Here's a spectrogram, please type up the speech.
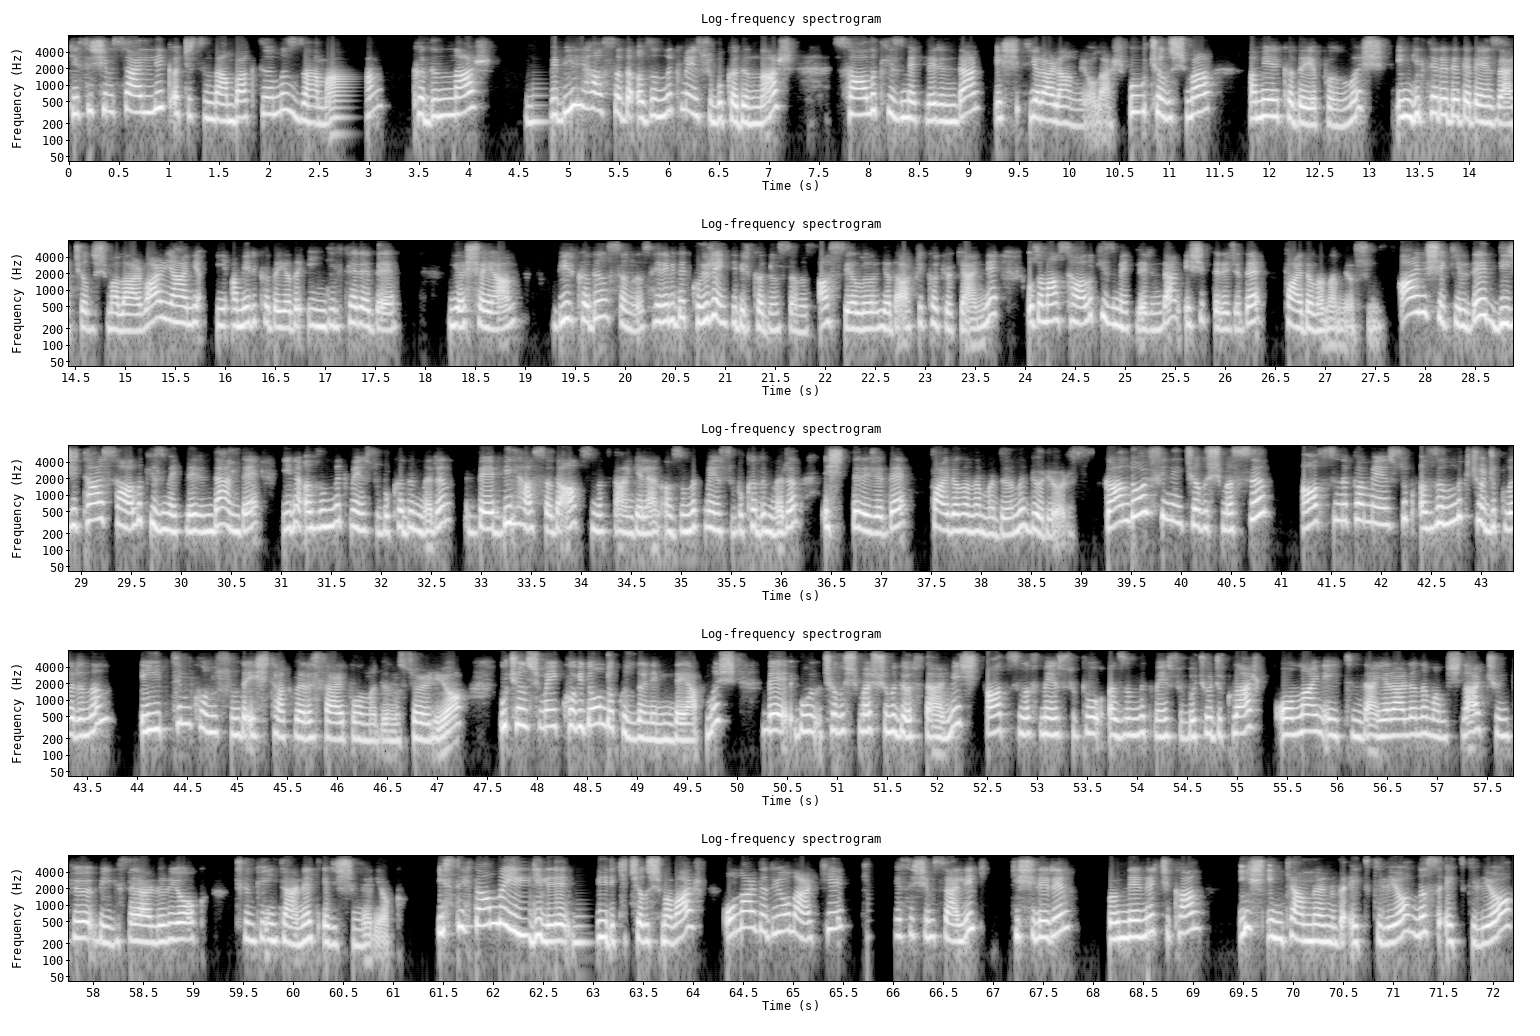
kesişimsellik açısından baktığımız zaman kadınlar ve bilhassa da azınlık mensubu kadınlar sağlık hizmetlerinden eşit yararlanmıyorlar. Bu çalışma Amerika'da yapılmış. İngiltere'de de benzer çalışmalar var. Yani Amerika'da ya da İngiltere'de yaşayan bir kadınsanız, hele bir de koyu renkli bir kadınsanız, Asyalı ya da Afrika kökenli, o zaman sağlık hizmetlerinden eşit derecede faydalanamıyorsunuz. Aynı şekilde dijital sağlık hizmetlerinden de yine azınlık mensubu kadınların ve bilhassa da alt sınıftan gelen azınlık mensubu kadınların eşit derecede faydalanamadığını görüyoruz. Gandolfi'nin çalışması alt sınıfa mensup azınlık çocuklarının eğitim konusunda eşit haklara sahip olmadığını söylüyor. Bu çalışmayı COVID-19 döneminde yapmış ve bu çalışma şunu göstermiş. Alt sınıf mensubu, azınlık mensubu çocuklar online eğitimden yararlanamamışlar çünkü bilgisayarları yok, çünkü internet erişimleri yok. İstihdamla ilgili bir iki çalışma var. Onlar da diyorlar ki kesişimsellik kişilerin önlerine çıkan iş imkanlarını da etkiliyor. Nasıl etkiliyor?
